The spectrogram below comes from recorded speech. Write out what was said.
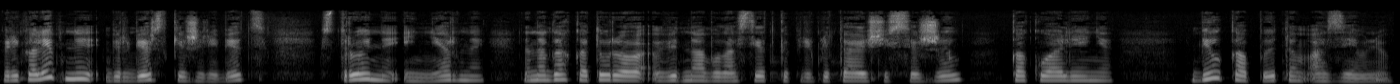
Великолепный берберский жеребец, стройный и нервный, на ногах которого видна была сетка переплетающихся жил, как у оленя, бил копытом о землю,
